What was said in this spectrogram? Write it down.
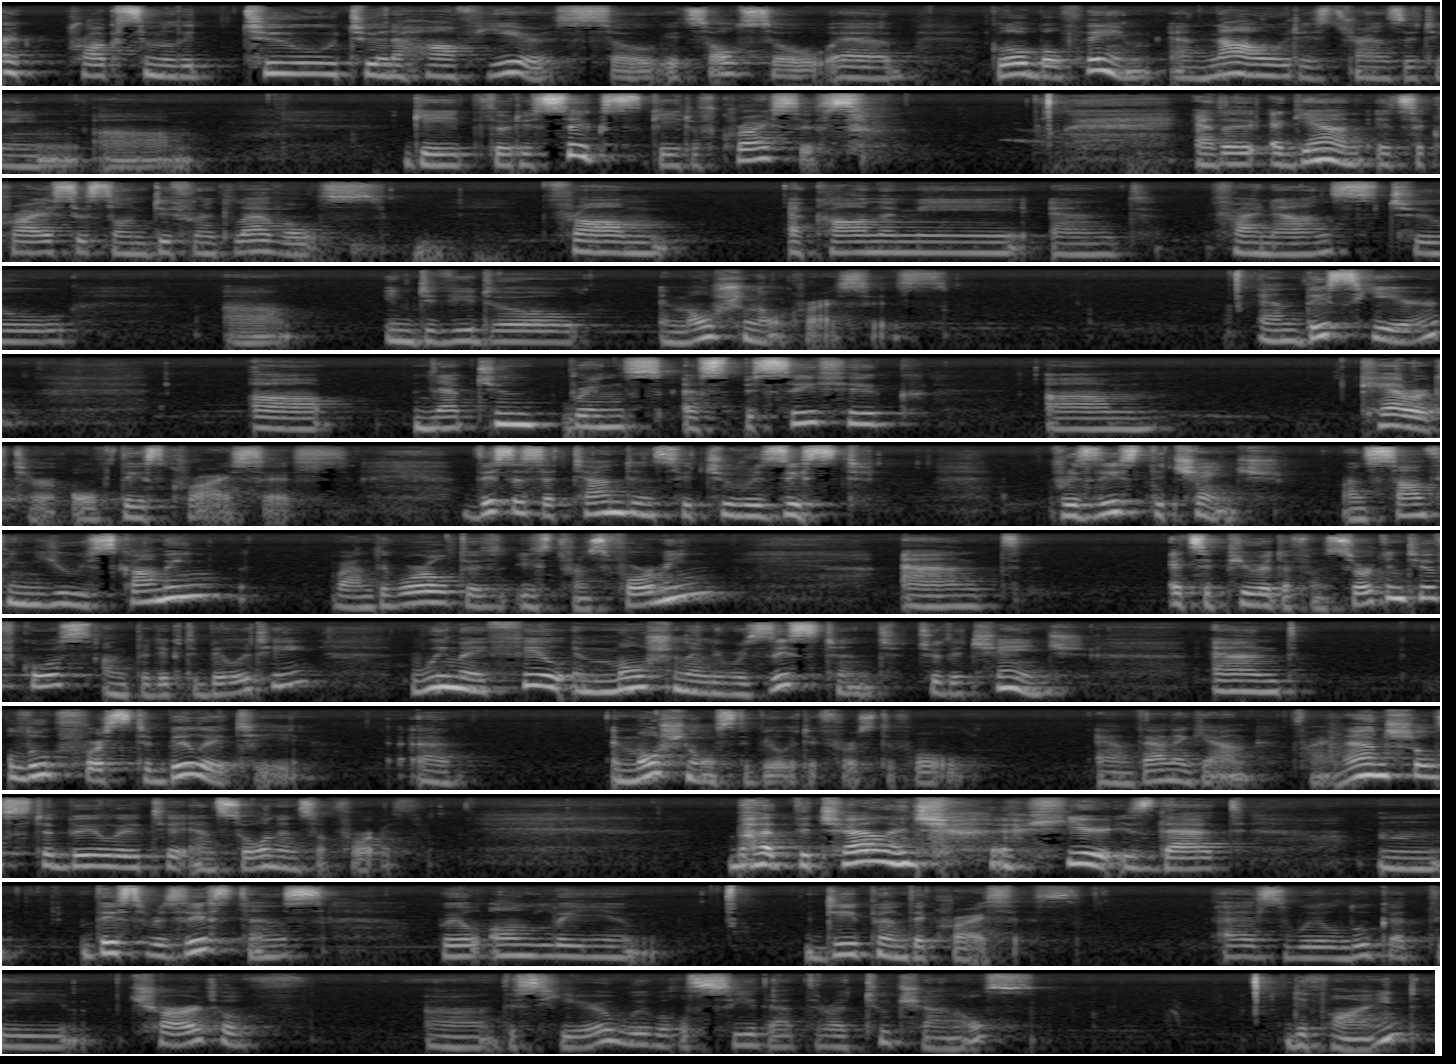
approximately two, two and a half years. So it's also a global theme. And now it is transiting um, gate 36, gate of crisis. and uh, again, it's a crisis on different levels from economy and finance to uh, individual emotional crisis. And this year, uh, Neptune brings a specific um, character of this crisis. This is a tendency to resist, resist the change. When something new is coming, when the world is, is transforming, and it's a period of uncertainty, of course, unpredictability, we may feel emotionally resistant to the change and look for stability, uh, emotional stability, first of all, and then again, financial stability, and so on and so forth. But the challenge here is that um, this resistance will only deepen the crisis. As we look at the chart of uh, this year, we will see that there are two channels defined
